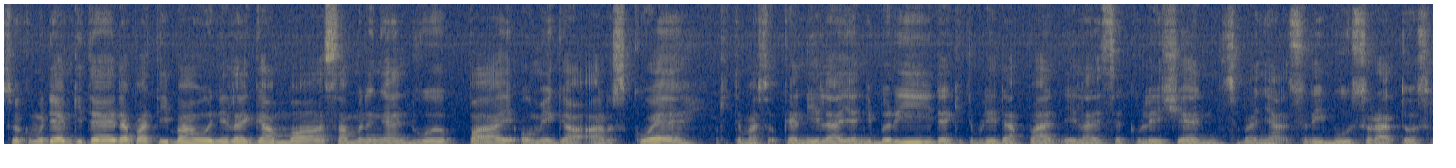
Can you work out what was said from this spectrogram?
So kemudian kita dapati bahawa nilai gamma sama dengan 2 pi omega r square. Kita masukkan nilai yang diberi dan kita boleh dapat nilai circulation sebanyak 1184.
